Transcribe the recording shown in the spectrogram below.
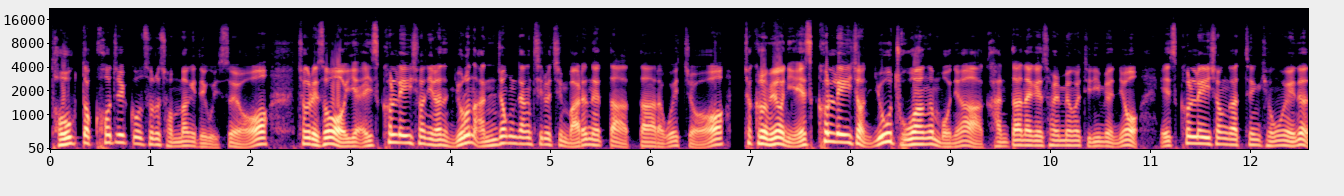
더욱더 커질 것으로 전망이 되고 있어요. 자 그래서 이 에스컬레이션이라는 이런 안정 장치를 지금 마련했다라고 했죠. 자 그러면 이 에스컬레이션 요 조항은 뭐냐 간단하게 설명을 드리면요. 에스컬레이션 같은 경우에는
